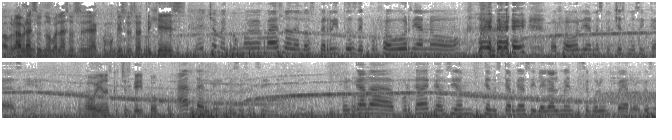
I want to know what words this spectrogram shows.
abrazos. abrazos. no balazos. O sea, como que su estrategia es De hecho, me conmueve más lo de los perritos de por favor ya no... por favor ya no escuches música así. Por favor, ya no escuches gay pop. Ándale, cosas. Por cada, por cada canción que descargas ilegalmente se muere un perro, cosas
